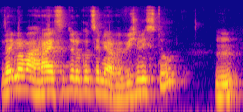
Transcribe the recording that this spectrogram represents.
zajímavá hra, jestli to dokonce měl ve Vigilistu, Mhm.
